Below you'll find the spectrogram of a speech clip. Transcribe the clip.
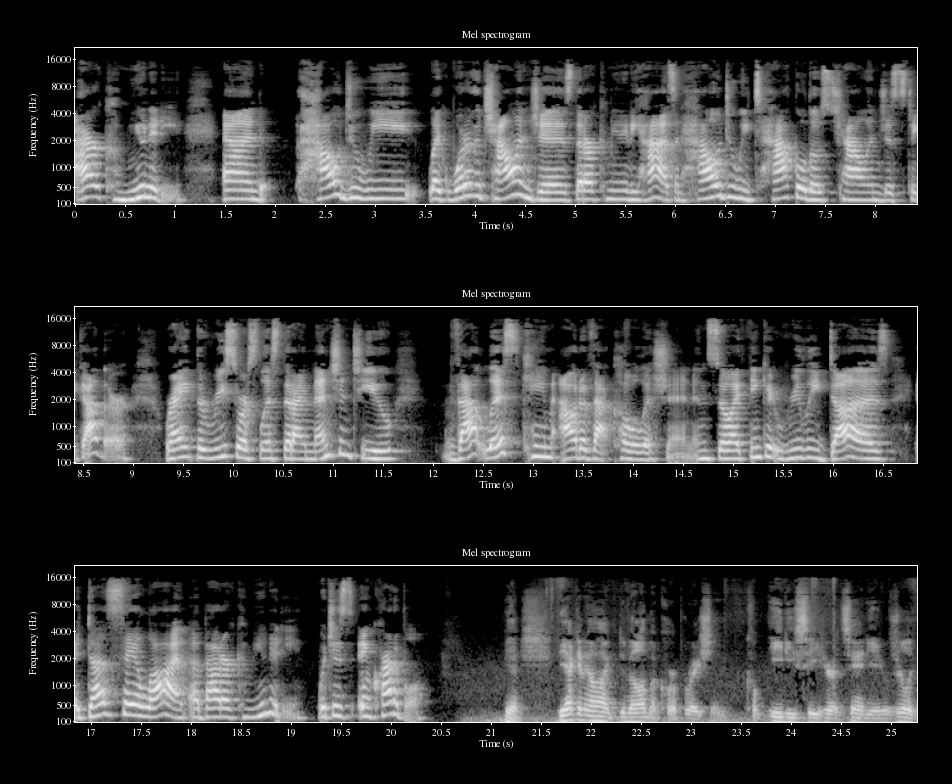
our community. And how do we like what are the challenges that our community has and how do we tackle those challenges together right the resource list that i mentioned to you that list came out of that coalition. And so I think it really does, it does say a lot about our community, which is incredible. Yeah. The Economic Development Corporation, called EDC here in San Diego, is really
